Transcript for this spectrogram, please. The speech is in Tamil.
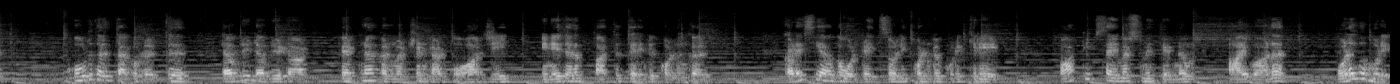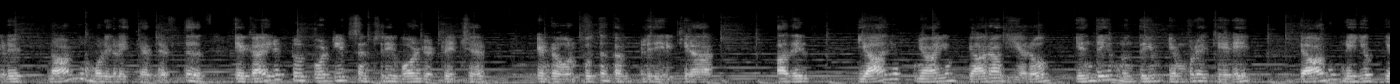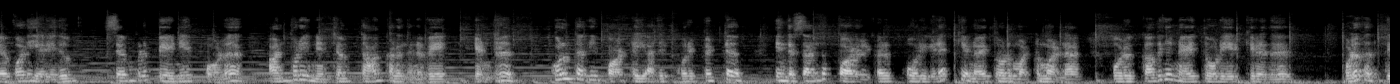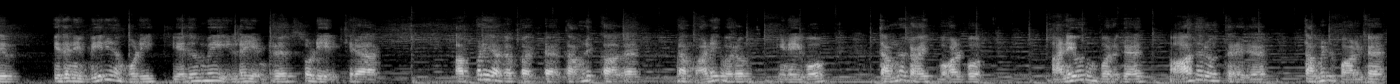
கூடுதல் தகவலுக்கு W W dot FeTNA convention dot org இணையதளம் பார்த்து தெரிந்து கொள்ளுங்கள். கடைசியாக ஒன்றை சொல்லிக் கொண்டு முடிக்கிறேன். மார்டின் சைமர் ஸ்மித் என்னும் ஆய்வாளர் உலக மொழிகளில் நான்கு மொழிகளை தேர்ந்தெடுத்து A guided to 20th century world literature என்ற ஒரு புத்தகம் எழுதியிருக்கிறார். அதில் யாயும் நியாயம் யாராகியரோ எந்தையும் நுந்தையும் எம்புடைய யானும் நெய்யும் எவ்வளவு எரிதும் செம்பு பேனீர் போல அன்புடை நெஞ்சம் தான் கலந்தனவே என்று குறுந்தகை பாட்டை அதில் குறிப்பிட்டு இந்த சங்க பாடல்கள் ஒரு இலக்கிய நயத்தோடு மட்டுமல்ல ஒரு கவிதை நயத்தோடு இருக்கிறது. உலகத்தில் இதனை மீறின மொழி எதுவுமே இல்லை என்று சொல்லியிருக்கிறார். அப்படியாகப்பட்ட தமிழுக்காக நம் அனைவரும் இணைவோம் தமிழராய் வாழ்வோம். அனைவரும் வருக ஆதரவு தருக தமிழ் வாழ்க.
